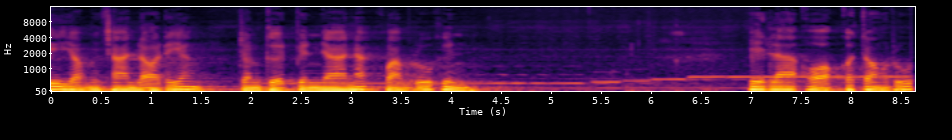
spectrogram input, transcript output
ธิย่อมมีฌานหล่อเลี้ยง จนเกิดเป็นญาณความรู้ขึ้น เวลาออกก็ต้องรู้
